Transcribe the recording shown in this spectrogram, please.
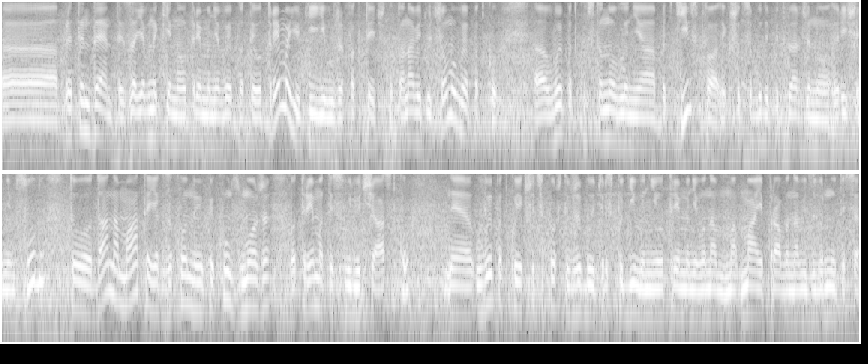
е, претенденти, заявники на отримання виплати отримають її вже фактично, то навіть у цьому випадку, е, у випадку встановлення батьківства, якщо це буде підтверджено рішенням суду, то дана мати як законний опікун зможе отримати свою частку. Е, У випадку, якщо ці кошти вже будуть розподілені і отримані, вона має право навіть звернутися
